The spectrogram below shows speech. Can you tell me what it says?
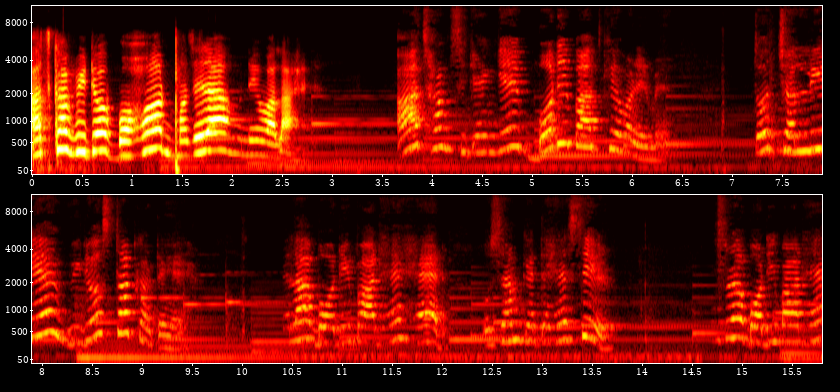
आज का वीडियो बहुत मज़ेदार होने वाला है। आज हम सीखेंगे बॉडी पार्ट के बारे में। तो चलिए वीडियो स्टार्ट करते हैं। पहला बॉडी पार्ट है हेड उसे हम कहते हैं सिर। दूसरा बॉडी पार्ट है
